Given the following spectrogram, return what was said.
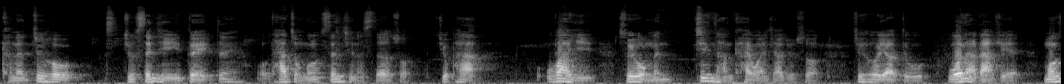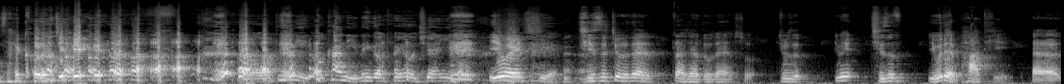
可能最后就申请一堆。对我他总共申请了十二所，就怕万一，所以我们经常开玩笑就说，最后要读我哪大学蒙塞科勒我我听你，我看你那个朋友圈也因为写，其实就是在大家都在说，就是因为其实有点怕提，呃，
